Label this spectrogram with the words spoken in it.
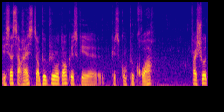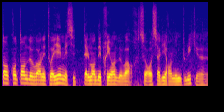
et ça, ça reste un peu plus longtemps que ce que, que ce qu'on peut croire. Enfin, je suis autant content de le voir nettoyer, mais c'est tellement déprimant de le voir se ressalir en une pluie que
